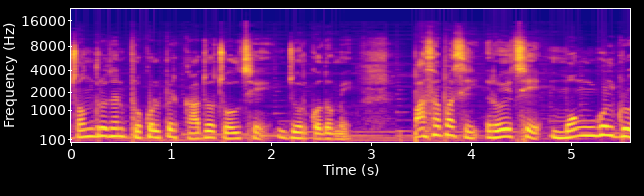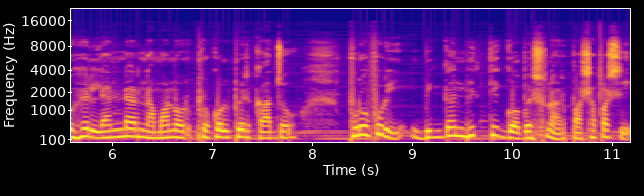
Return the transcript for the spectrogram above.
চন্দ্রযান প্রকল্পের কাজও চলছে জোর কদমে। পাশাপাশি রয়েছে মঙ্গল গ্রহের ল্যান্ডার নামানোর প্রকল্পের কাজও। পুরোপুরি বিজ্ঞানভিত্তিক গবেষণার পাশাপাশি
